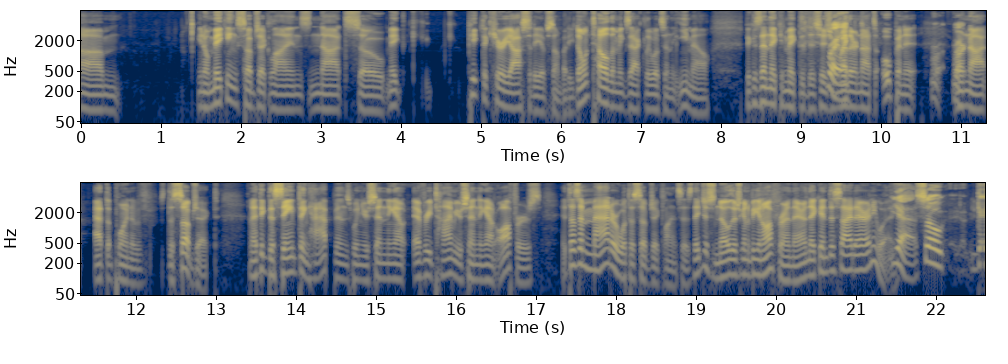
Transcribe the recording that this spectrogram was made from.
um, you know, making subject lines not so make pique the curiosity of somebody. Don't tell them exactly what's in the email because then they can make the decision Right, like- whether or not to open it Right, or not at the point of the subject. And I think the same thing happens when you're sending out every time you're sending out offers. It doesn't matter what the subject line says. They just know there's going to be an offer in there and they can decide there anyway. Yeah. So, g-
